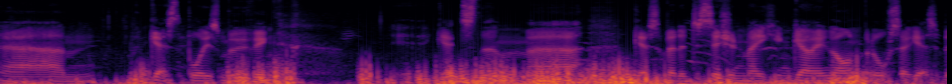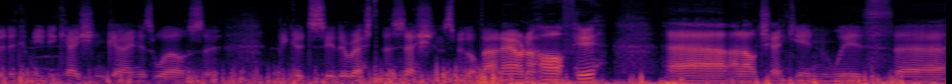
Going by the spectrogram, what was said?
Um, gets the boys moving gets them uh, gets a bit of decision making going on, but also gets a bit of communication going as well. So it'd be good to see the rest of the sessions. We've got about an hour and a half here, uh, and I'll check in with uh,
